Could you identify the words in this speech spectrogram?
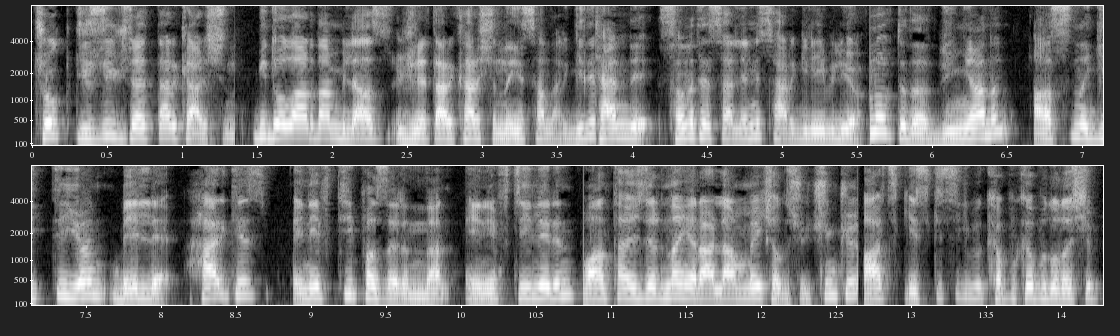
Çok cüzi ücretler karşılığında, bir dolardan bile az ücretler karşılığında insanlar gidip kendi sanat eserlerini sergileyebiliyor. Bu noktada dünyanın aslında gittiği yön belli. Herkes NFT pazarından, NFT'lerin avantajlarından yararlanmaya çalışıyor. Çünkü artık eskisi gibi kapı kapı dolaşıp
